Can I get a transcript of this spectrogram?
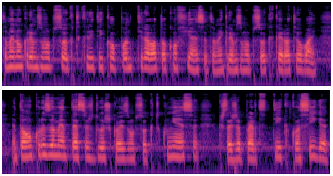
Também não queremos uma pessoa que te critique ao ponto de tirar autoconfiança, também queremos uma pessoa que queira o teu bem. Então o cruzamento dessas duas coisas, uma pessoa que te conheça, que esteja perto de ti, que consiga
